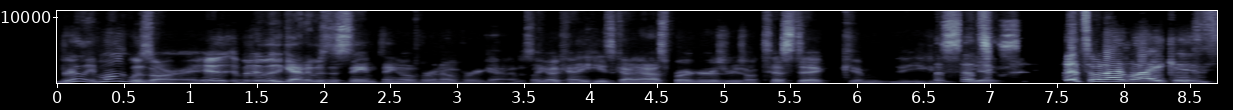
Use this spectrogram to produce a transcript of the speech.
Really, Monk was all right, It- but it was, again, it was the same thing over and over again. It was like, okay, he's got Asperger's or he's autistic, and you can But see that's- it. That's what I like. Is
